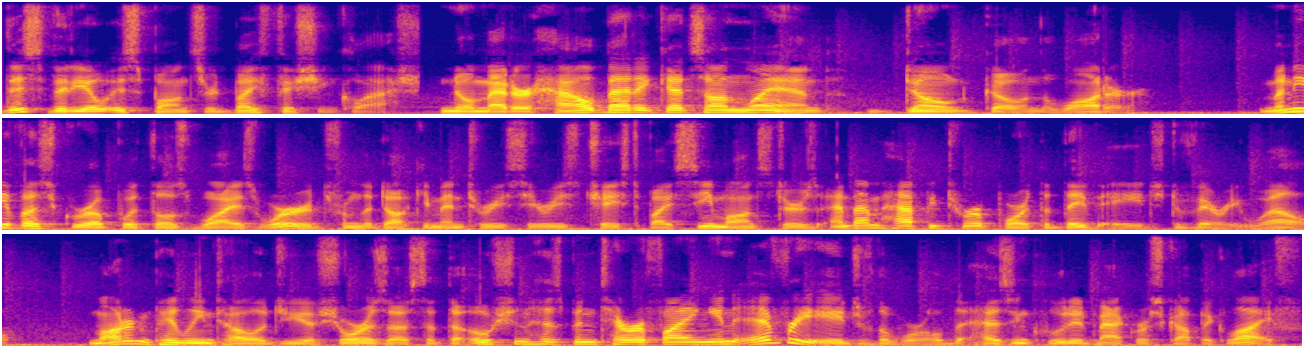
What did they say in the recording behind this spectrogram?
This video is sponsored by Fishing Clash. No matter how bad it gets on land, don't go in the water. Many of us grew up with those wise words from the documentary series Chased by Sea Monsters, and I'm happy to report that they've aged very well. Modern paleontology assures us that the ocean has been terrifying in every age of the world that has included macroscopic life,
